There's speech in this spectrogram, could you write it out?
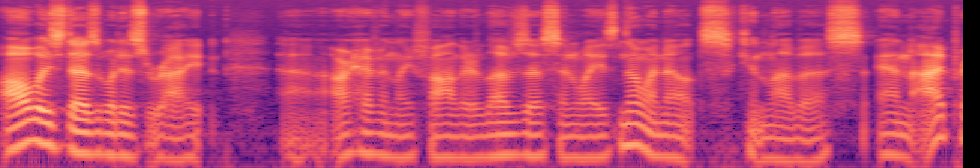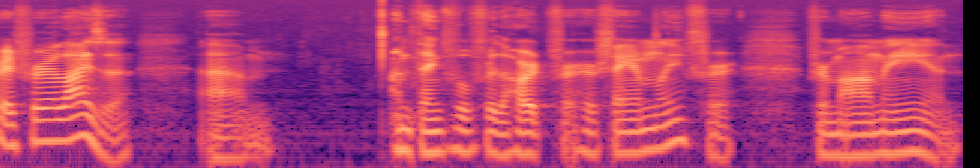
always does what is right. Uh, our Heavenly Father loves us in ways no one else can love us. And I pray for Eliza. Um, I'm thankful for the heart for her family, for for mommy, and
